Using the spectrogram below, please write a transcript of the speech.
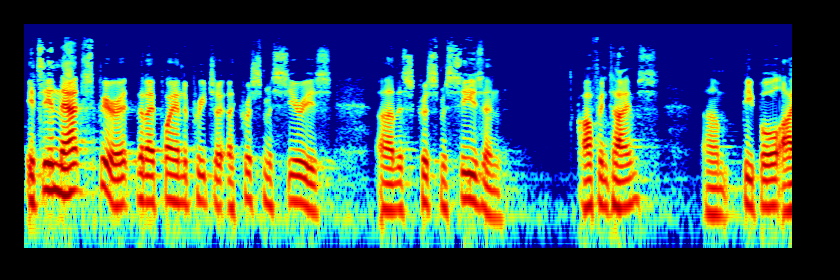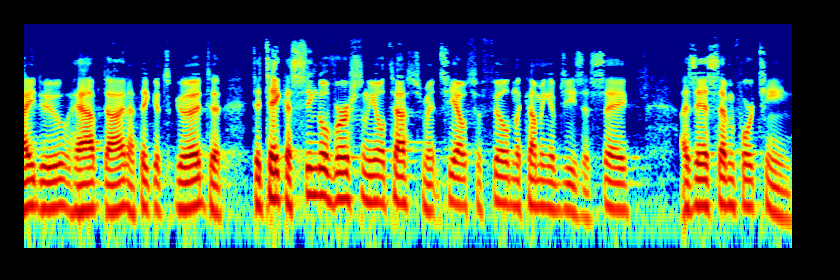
it's in that spirit that I plan to preach a, a Christmas series uh, this Christmas season. Oftentimes, um, people, I do, have done. I think it's good to, to take a single verse from the Old Testament see how it's fulfilled in the coming of Jesus. Say Isaiah 7.14,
